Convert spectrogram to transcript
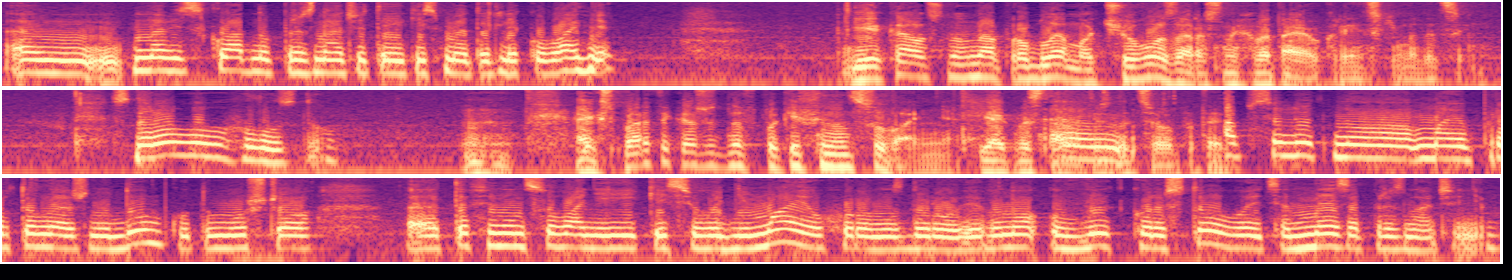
ем, навіть складно призначити якийсь метод лікування. Яка основна проблема, чого зараз не вистачає українській медицині? Здорового глузду. Експерти кажуть навпаки фінансування. Як ви ставитесь Ем, до цього питання? Абсолютно маю протилежну думку, тому що е, те фінансування, яке сьогодні має охорона здоров'я, воно використовується не за призначенням.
